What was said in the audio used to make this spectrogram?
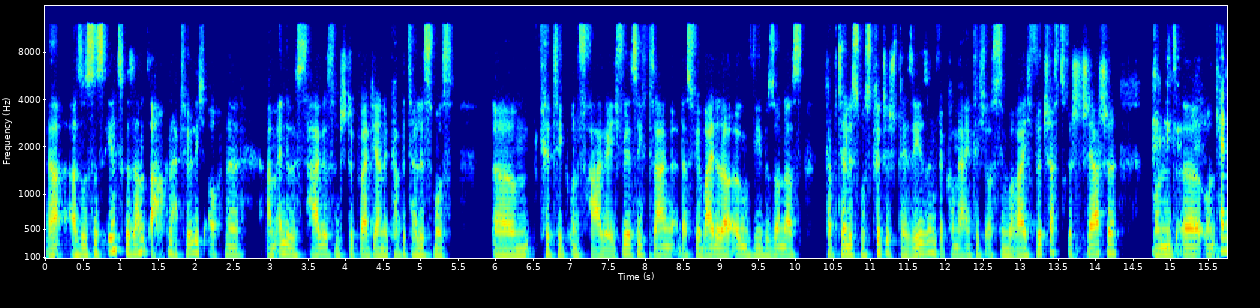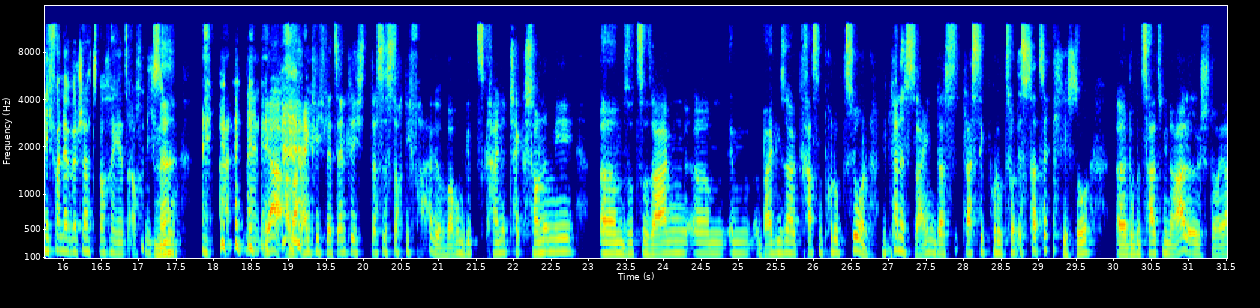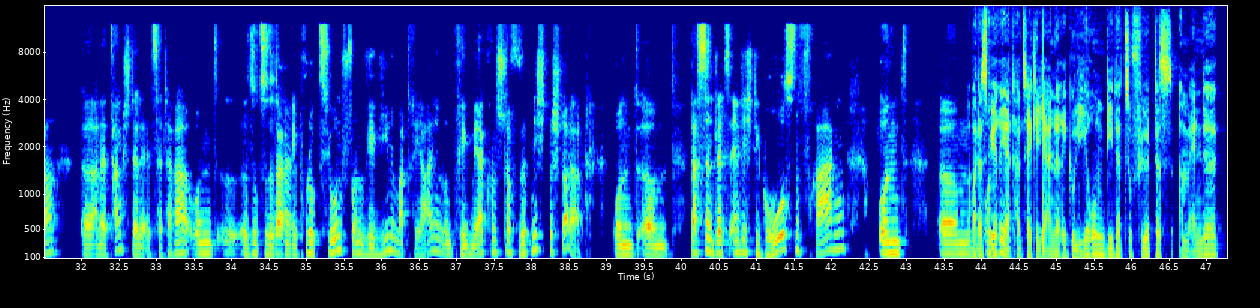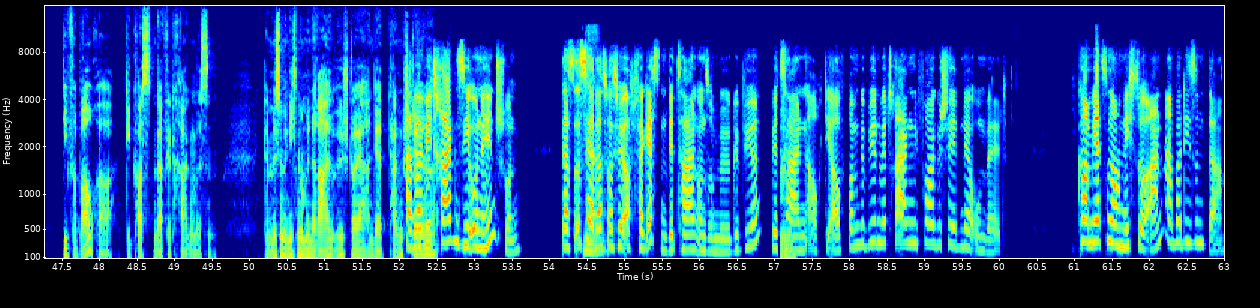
Ja, also es ist insgesamt auch natürlich auch eine, am Ende des Tages ein Stück weit ja eine Kapitalismus- ähm, Kritik und Frage. Ich will jetzt nicht sagen, dass wir beide da irgendwie besonders Kapitalismus kritisch per se sind. Wir kommen ja eigentlich aus dem Bereich Wirtschaftsrecherche. Und, äh, und kenne ich von der Wirtschaftswoche jetzt auch nicht ne? so. ja, aber eigentlich letztendlich, das ist doch die Frage, warum gibt es keine Taxonomy ähm, sozusagen ähm, im, bei dieser krassen Produktion? Wie kann es sein, dass Plastikproduktion ist tatsächlich so, äh, du bezahlst Mineralölsteuer äh, an der Tankstelle etc. und äh, sozusagen die Produktion von virgine Materialien und Primärkunststoff wird nicht besteuert. Und ähm, das sind letztendlich die großen Fragen. Und ähm, aber das wäre ja tatsächlich eine Regulierung, die dazu führt, dass am Ende die Verbraucher die Kosten dafür tragen müssen. Da müssen wir nicht nur Mineralölsteuer an der Tankstelle. Aber wir tragen sie ohnehin schon. Das ist ja. ja das, was wir oft vergessen. Wir zahlen unsere Müllgebühren, wir mhm. zahlen mhm. auch die Aufräumgebühren, wir tragen die Folgeschäden der Umwelt. Kommen jetzt noch nicht so an, aber die sind da.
